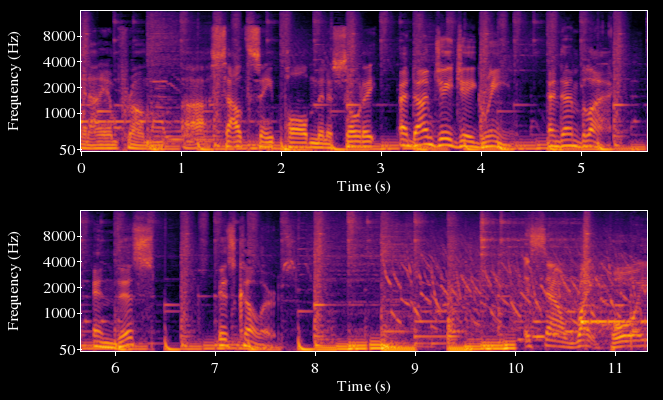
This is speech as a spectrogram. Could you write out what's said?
and I am from uh, South St. Paul, Minnesota. And I'm JJ Green, and I'm black. And this is Colors. It sound right, boy.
